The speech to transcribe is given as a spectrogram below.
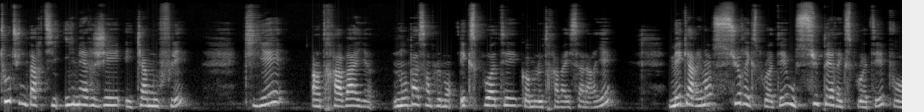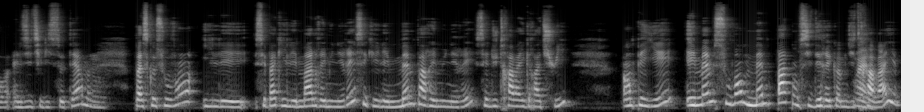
toute une partie immergée et camouflée, qui est un travail non pas simplement exploité comme le travail salarié, mais carrément surexploité ou super exploité pour elles utilisent ce terme mm. parce que souvent il est c'est pas qu'il est mal rémunéré c'est qu'il est même pas rémunéré c'est du travail gratuit impayé et même souvent même pas considéré comme du travail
